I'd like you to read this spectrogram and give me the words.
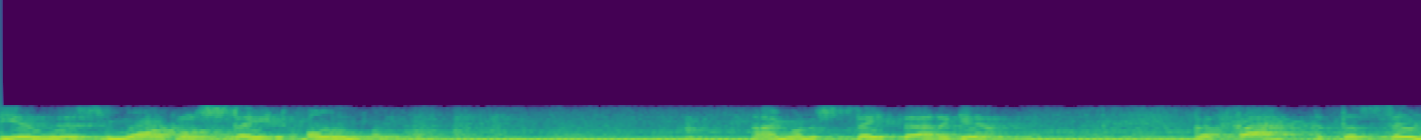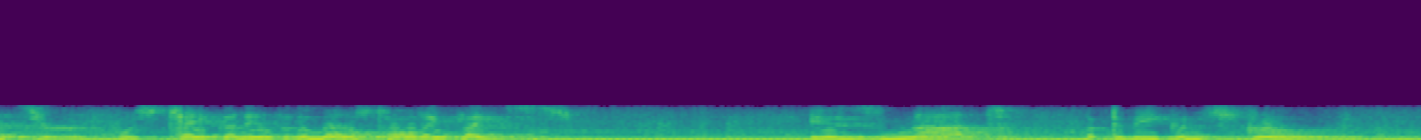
in this mortal state only. I'm going to state that again. The fact that the censer was taken into the most holy place is not to be construed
